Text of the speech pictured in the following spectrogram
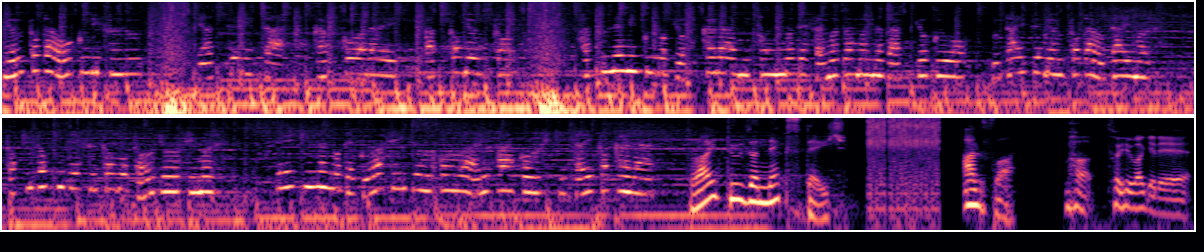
ミュートがお送りする。やってみた。かっこ笑い。アットミュート。初音ミクの曲からアニソンまで様々な楽曲を歌い手ミュートが歌います。時々ゲストも登場します。不定期なので詳しい情報はアルファ公式サイトから。Try to the next stage. アルファ。まあ、というわけで、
